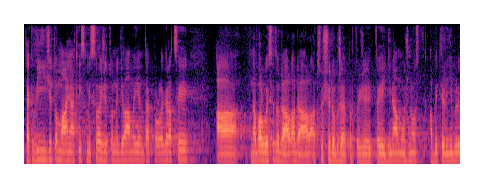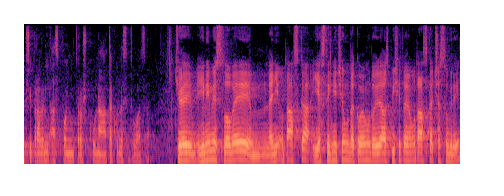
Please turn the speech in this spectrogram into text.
tak ví, že to má nějaký smysl, že to neděláme jen tak pro legraci, a nabaluje se to dál a dál, a což je dobře, protože to je jediná možnost, aby ty lidi byli připraveni aspoň trošku na takovéhle situace. Čili jinými slovy, není otázka, jestli k něčemu takovému dojde, ale spíš je to jenom otázka času, kdy?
